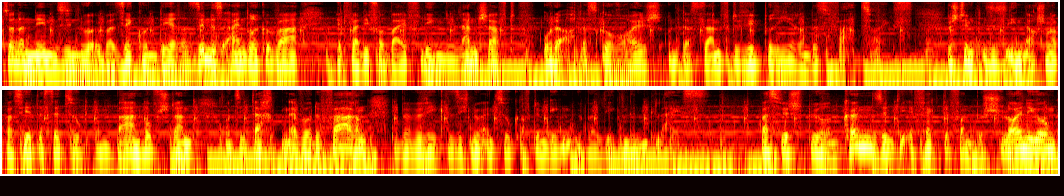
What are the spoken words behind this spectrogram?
sondern nehmen sie nur über sekundäre Sinneseindrücke wahr, etwa die vorbeifliegende Landschaft oder auch das Geräusch und das sanfte Vibrieren des Fahrzeugs. Bestimmt ist es Ihnen auch schon mal passiert, dass der Zug im Bahnhof stand und Sie dachten, er würde fahren, dabei bewegte sich nur ein Zug auf dem gegenüberliegenden Gleis. Was wir spüren können, sind die Effekte von Beschleunigung,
